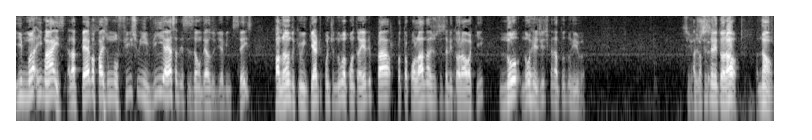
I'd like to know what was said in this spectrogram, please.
e, e, mais, ela pega, faz um ofício e envia essa decisão dela do dia 26, falando que o inquérito continua contra ele para protocolar na Justiça Eleitoral aqui, no, no registro de candidatura do Riva. A tá Justiça Eleitoral, não,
